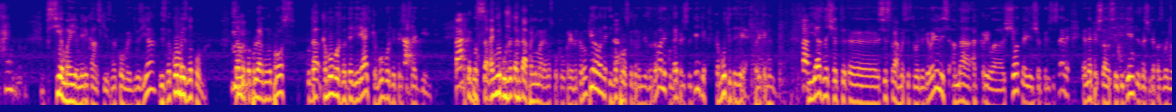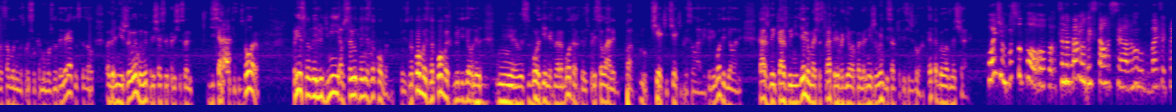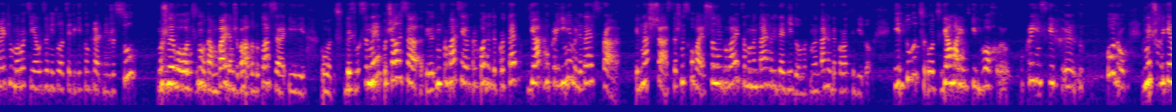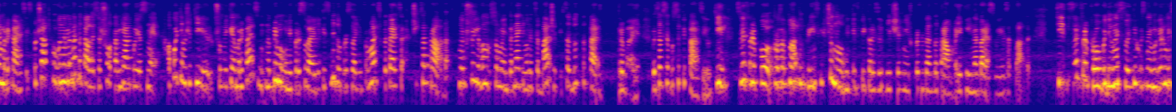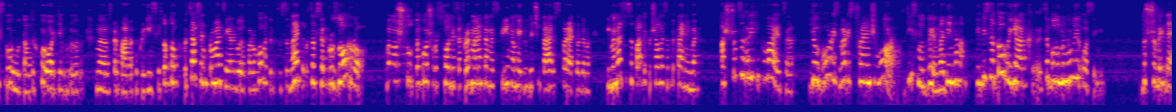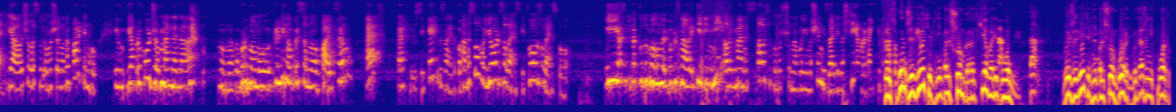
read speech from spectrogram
Все мои американские знакомые друзья и знакомые знакомых. Самый Мгм. популярный вопрос, куда, кому можно доверять, кому можно перечислять деньги. Так. Это был са- они уже тогда понимали, насколько Украина коррумпирована, и вопрос, который мне задавали, куда перечислять деньги, кому ты доверяешь, порекомендуй. Так. И я, значит, э, сестра, мы с сестрой договорились, она открыла счет, на ее счет перечисляли, и она перечисляла все эти деньги, значит, я позвонил Солонину, спросил, кому можно доверять, он сказал, поверни живым, и мы перечислили, перечислили десятки тысяч долларов, присланы людьми абсолютно незнакомыми. То есть знакомые знакомых, люди делали м, сбор денег на работах, то есть присылали по- ну, чеки, чеки присылали, переводы делали. Каждый, каждую неделю моя сестра переводила поверни живым десятки тысяч долларов. Это было в начале. Потім поступово це напевно десь сталося. Ну в 23-му році я замітила цей такий конкретний вже суд. Можливо, от ну там Байден вже багато доклався, і от десь восени почалася е, інформація приходити про те, як в Україні виглядають справи. І в наш час це ж не сховаєш, що не відбувається, моментально йде відео, моментально йде коротке відео. І тут, от я маю таких двох е, українських е, подруг, в них чоловіки американці. Спочатку вони мене питалися, що там, як поясни, а потім вже ті чоловіки американці напряму мені присилають якісь відео, присилають інформацію, питаються, чи це правда. Ну якщо є воно в цьому інтернеті, вони це бачать, і це дотепер триває. Бо це все босифікація. Ті цифри по про зарплату українських чиновників кілька разів більше ніж президента Трампа, який не бере свої зарплати. Ті цифри про будівництво якихось неймовірних споруд, там тих курортів е, на в Карпатах українських. Тобто, оця вся інформація я не буду пораховувати. Ви це все знаєте, це все прозоро. Воно ж тут також розходиться фрагментами, скрінами, люди читають з перекладами. І мене засипати почали запитаннями: а що взагалі відбувається? Your war is very strange war. Дійсно дивна війна. І після того, як це було минулої осені. Дощовий день я лишила свою машину на паркінгу, і я приходжу в мене на, ну, на брудному крилі написано пальцем F, F, U, C, K, ви знаєте, погане слово, Your Зеленський, твого Зеленського. І я собі так подумала, ну якби ви знали, який він мій, але в мене це сталося, тому що на моїй машині ззаді нашли американський То есть вы живете в небольшом городке в Орегоне. Да. Вы живете в небольшом городе, вы даже не в Порт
